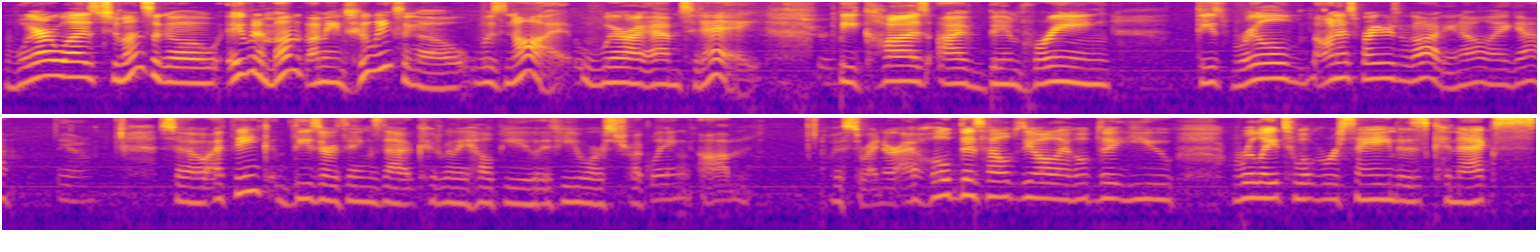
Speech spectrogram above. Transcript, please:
where I was two months ago, even a month, I mean, two weeks ago, was not where I am today. True. Because I've been praying these real honest prayers with God, you know? Like, yeah. Yeah. So I think these are things that could really help you if you are struggling um, with surrender. I hope this helps y'all. I hope that you relate to what we're saying, that this connects.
